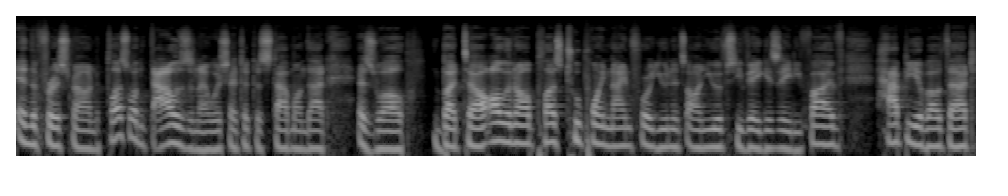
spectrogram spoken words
in the first round. Plus 1,000. I wish I took a stab on that as well. But uh, all in all, plus 2.94 units on UFC Vegas 85. Happy about that.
